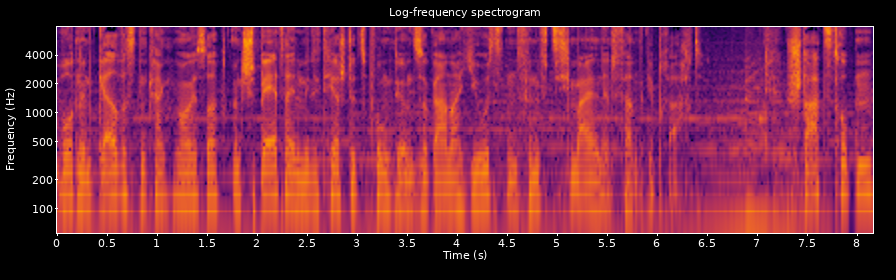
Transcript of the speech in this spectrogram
wurden in Galveston Krankenhäuser und später in Militärstützpunkte und sogar nach Houston 50 Meilen entfernt gebracht. Staatstruppen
